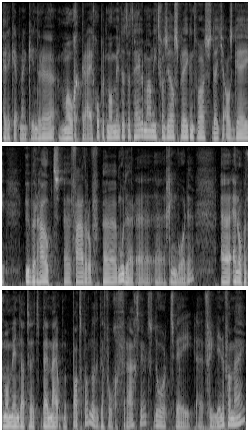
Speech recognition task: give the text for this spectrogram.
En ik heb mijn kinderen mogen krijgen op het moment dat het helemaal niet vanzelfsprekend was dat je als gay überhaupt eh, vader of eh, moeder eh, ging worden. En op het moment dat het bij mij op mijn pad kwam, dat ik daarvoor gevraagd werd door twee vriendinnen van mij,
